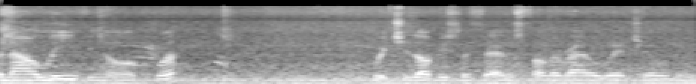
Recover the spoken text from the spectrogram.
We're now leaving Oakworth, which is obviously famous for the railway children.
